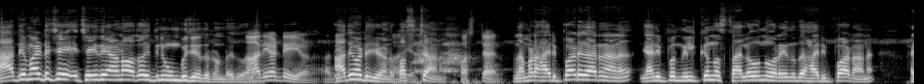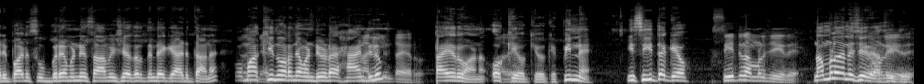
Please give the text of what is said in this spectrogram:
ആദ്യമായിട്ട് ചെയ്- ചെയ്തതാണോ അതോ ഇതിനു മുമ്പ് ചെയ്തിട്ടുണ്ടോ ഇത് ആദ്യമായിട്ട് ചെയ്യാണ് ആദ്യമായിട്ട് ചെയ്യാണ് ഫസ്റ്റ് ആണ്. ഫസ്റ്റ് ആണ്. നമ്മുടെ ഹരിപ്പാടുകാരനാണ്. ഞാനിപ്പോൾ നിൽക്കുന്ന സ്ഥലം എന്ന് പറയുന്നത് ഹരിപ്പാടാണ്. ഹരിപ്പാട് സുബ്രഹ്മണ്യ സ്വാമി ക്ഷേത്രത്തിന്റെ ഒക്കെ അടുത്താണ്. കൊമാക്കി എന്ന് പറഞ്ഞ വണ്ടിയുടെ ഹാൻഡിലും ടയറും. ടയറുമാണ്. Okay okay okay. പിന്നെ ഈ സീറ്റൊക്കെയോ? സീറ്റ് നമ്മൾ ചെയ്തേ. നമ്മൾ തന്നെ ചെയ്താ സീറ്റ്.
